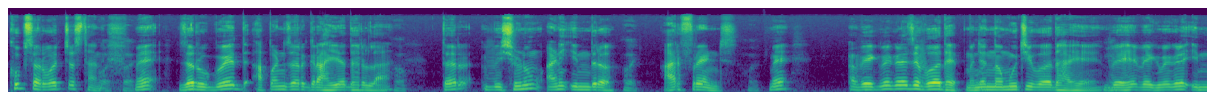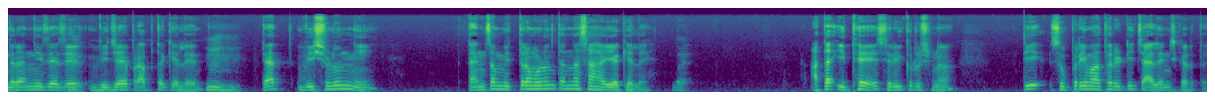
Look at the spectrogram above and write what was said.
खूप सर्वोच्च स्थान. म्हणजे जर ऋग्वेद आपण जर ग्राह्य धरला हो. तर विष्णू आणि इंद्र आर फ्रेंड्स. म्हणजे वेगवेगळे जे वध आहेत म्हणजे नमुची वध आहे वे- हे वेगवेगळे इंद्रांनी जे जे विजय प्राप्त केले. त्यात विष्णूंनी त्यांचा मित्र म्हणून त्यांना सहाय्य केलंय आता इथे श्रीकृष्ण ती सुप्रीम ऑथॉरिटी चॅलेंज करतात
